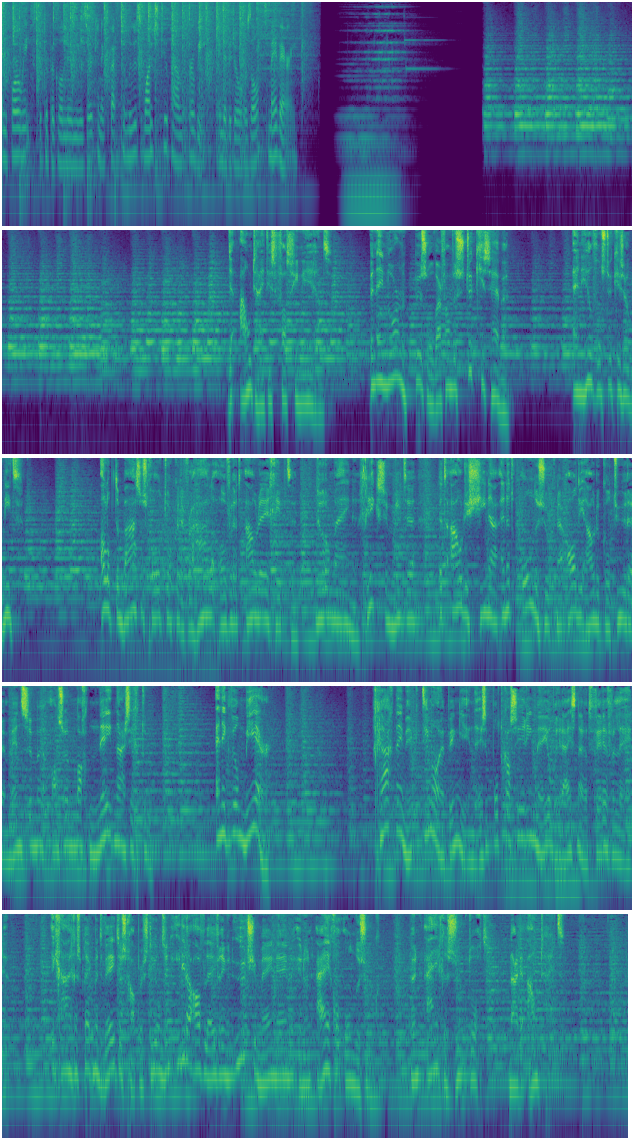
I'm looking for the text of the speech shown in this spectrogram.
In four weeks, the typical Noom user can expect to lose one to two pounds per week. Individual results may vary. De oudheid is fascinerend. Een enorme puzzel waarvan we stukjes hebben. En heel veel stukjes ook niet. Al op de basisschool trokken de verhalen over het oude Egypte, de Romeinen, Griekse mythen, het oude China en het onderzoek naar al die oude culturen en mensen me als een magneet naar zich toe. En ik wil meer. Graag neem ik, Timo Epping, je in deze podcastserie mee op reis naar het verre verleden. Ik ga in gesprek met wetenschappers die ons in iedere aflevering een uurtje meenemen in hun eigen onderzoek. Hun eigen zoektocht naar de oudheid.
